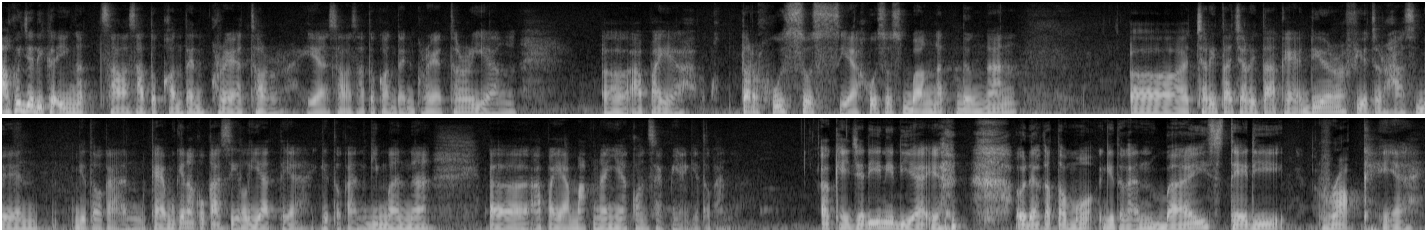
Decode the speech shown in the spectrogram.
Aku jadi keinget salah satu content creator ya, salah satu content creator yang uh, apa ya terkhusus ya khusus banget dengan eh, cerita-cerita uh, kayak dear future husband gitu kan kayak mungkin aku kasih lihat ya gitu kan gimana uh, apa ya maknanya konsepnya gitu kan Oke, okay, jadi ini dia ya. Udah ketemu gitu kan. By Steady Rock ya.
